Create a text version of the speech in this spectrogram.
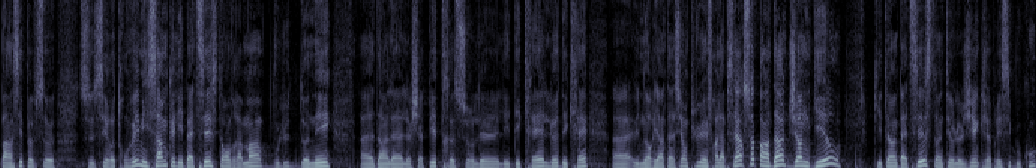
pensées peuvent s'y se, retrouver. Mais il semble que les baptistes ont vraiment voulu donner euh, dans le chapitre sur les décrets, le décret, euh, une orientation plus infralapsaire. Cependant, John Gill, qui est un baptiste, un théologien que j'apprécie beaucoup,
